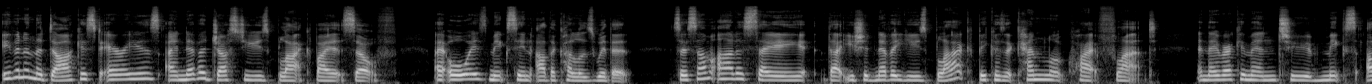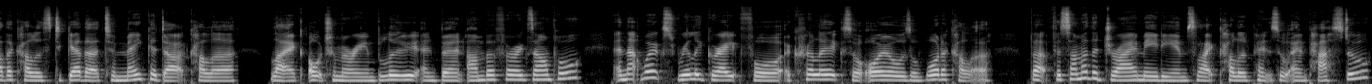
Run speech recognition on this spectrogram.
Even in the darkest areas, I never just use black by itself. I always mix in other colours with it. So some artists say that you should never use black because it can look quite flat, and they recommend to mix other colours together to make a dark colour like ultramarine blue and burnt umber, for example, and that works really great for acrylics or oils or watercolour. But for some of the dry mediums like coloured pencil and pastel,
